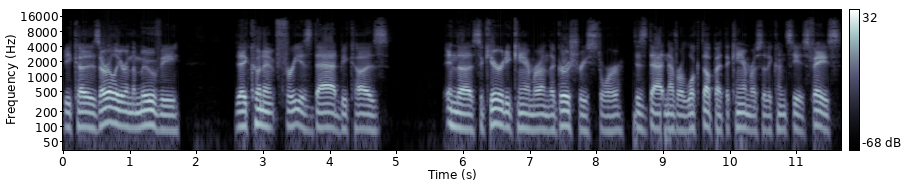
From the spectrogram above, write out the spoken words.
because earlier in the movie, they couldn't free his dad because in the security camera in the grocery store, his dad never looked up at the camera, so they couldn't see his face.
